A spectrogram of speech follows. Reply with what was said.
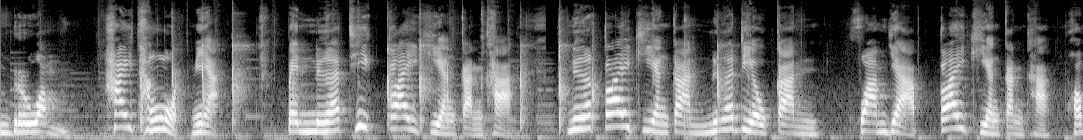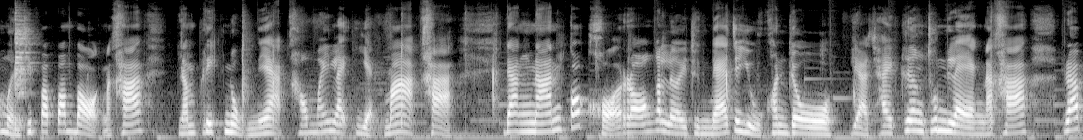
ำรวมให้ทั้งหมดเนี่ยเป็นเนื้อที่ใกล้เคียงกันค่ะ เนื้อใกล้เคียงกัน เนื้อเดียวกัน ความหยาบใกล้เคียงกันค่ะ เพราะเหมือนที่ป้าป้อมบอกนะคะ น้ำพริกหนุ่มเนี่ยเขาไม่ละเอียดมากค่ะ ดังนั้นก็ขอร้องกันเลยถึงแม้จะอยู่คอนโด อย่าใช้เครื่องทุ่นแรงนะคะ รับ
